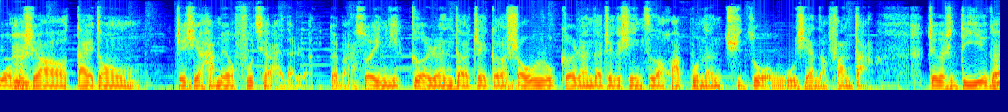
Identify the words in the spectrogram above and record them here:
我们是要带动这些还没有富起来的人，对吧？所以你个人的这个收入、个人的这个薪资的话，不能去做无限的放大。这个是第一个，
